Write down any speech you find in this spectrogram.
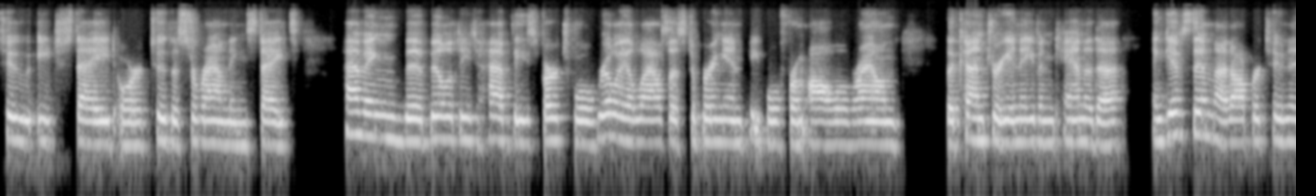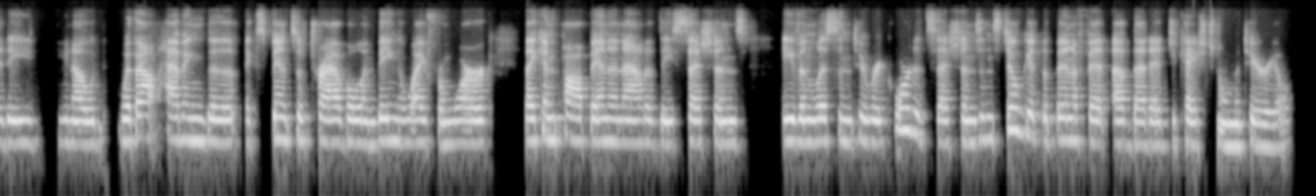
to each state or to the surrounding states. Having the ability to have these virtual really allows us to bring in people from all around the country and even Canada and gives them that opportunity, you know, without having the expense of travel and being away from work. They can pop in and out of these sessions, even listen to recorded sessions, and still get the benefit of that educational material.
